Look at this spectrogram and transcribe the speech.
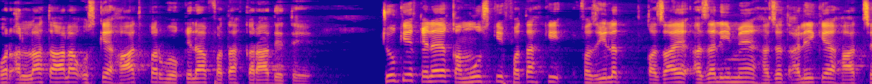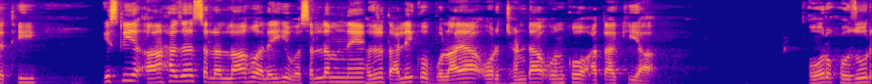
اور اللہ تعالیٰ اس کے ہاتھ پر وہ قلعہ فتح کرا دیتے۔ چونکہ قلعہ قموس کی فتح کی فضیلت قضائے ازلی میں حضرت علی کے ہاتھ سے تھی، اس لیے آ حضرت صلی اللہ علیہ وسلم نے حضرت علی کو بلایا اور جھنڈا ان کو عطا کیا۔ اور حضور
